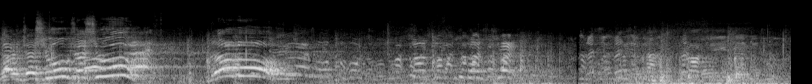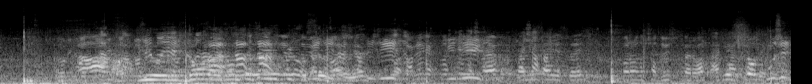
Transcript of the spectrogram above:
Daj Grzesiu, Grzesiu! Brawo! Pierdolę, on tak, to tak. piłki to sypie, nie? Widzisz? Widzisz? Murzy-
